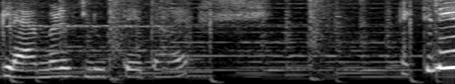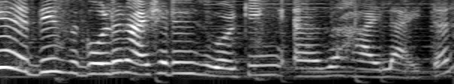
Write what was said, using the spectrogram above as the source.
ग्लैमरस लुक देता है। Actually this golden eye shadow is working as a highlighter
